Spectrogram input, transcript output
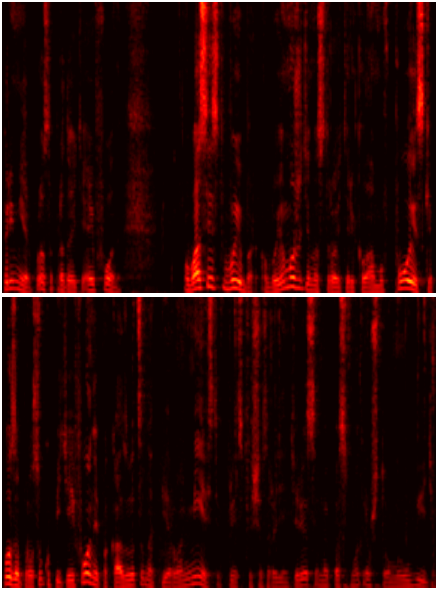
пример, просто продаете айфоны. У вас есть выбор. Вы можете настроить рекламу в поиске по запросу «Купить iPhone» и показываться на первом месте. В принципе, сейчас ради интереса мы посмотрим, что мы увидим.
